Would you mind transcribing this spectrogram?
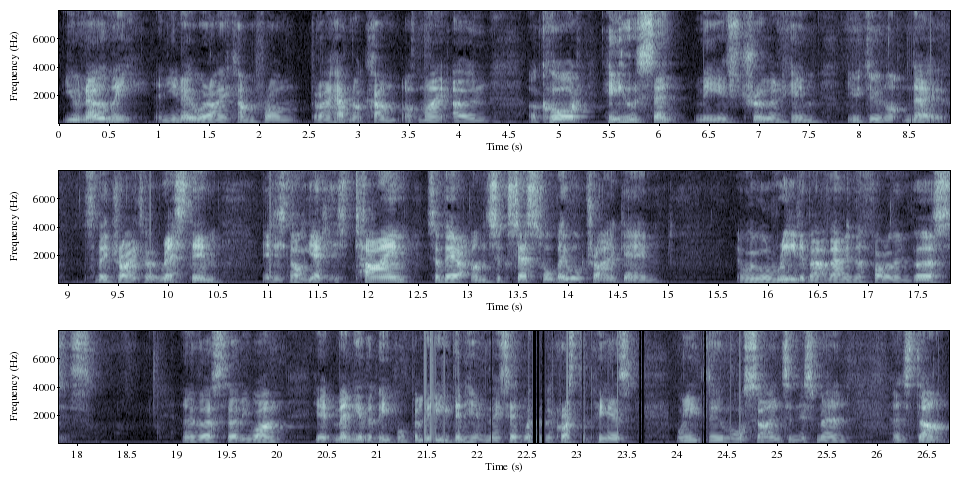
You know me, and you know where I come from, but I have not come of my own accord. He who sent me is true, and him you do not know. So they try to arrest him. It is not yet his time, so they are unsuccessful. They will try again, and we will read about that in the following verses. And in verse 31, yet many of the people believed in him. They said, When the Christ appears, will he do more signs than this man has done?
